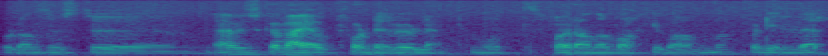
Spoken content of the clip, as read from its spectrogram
hvordan syns du ja, Vi skal veie opp fordeler og ulemper mot foran og bak i banen, da, for din del?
